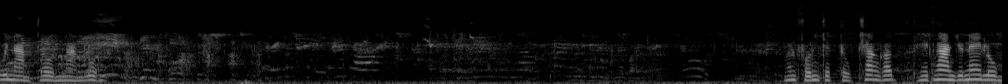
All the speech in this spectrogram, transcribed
อุ้ยน้ำท่วมน้ำลงมันฝนจะตกช่างก็เหตุงานอยู่ในลม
